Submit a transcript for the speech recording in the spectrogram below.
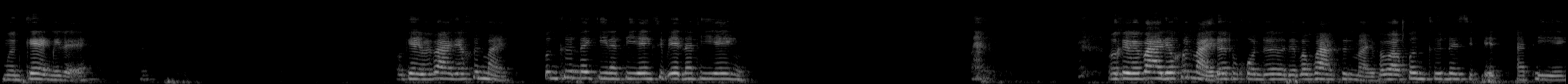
เหมือนแกล้งนี่แหละ โอเคบายบายเดี๋ยวขึ้นใหม่ เพิ่งขึ้นได้กี่นาทีเองสิบเอ็ดนาทีเอง โอเคบ๊ายบายเดี๋ยวขึ้นใหม่เด้อทุกคนเด้อเดี๋ยวว่างๆขึ้นใหม่เพราะว่าเพิ่งขึ้นได้สิบเอ็ดนาทีเอง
